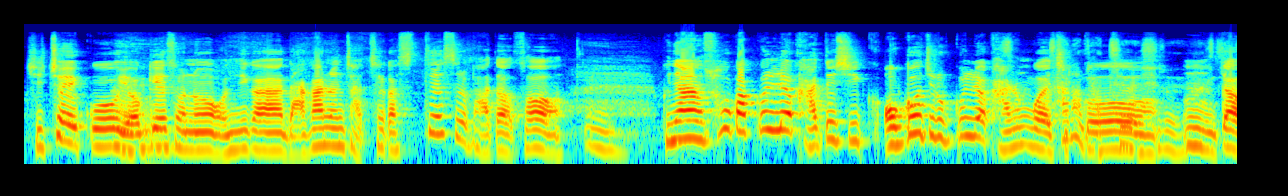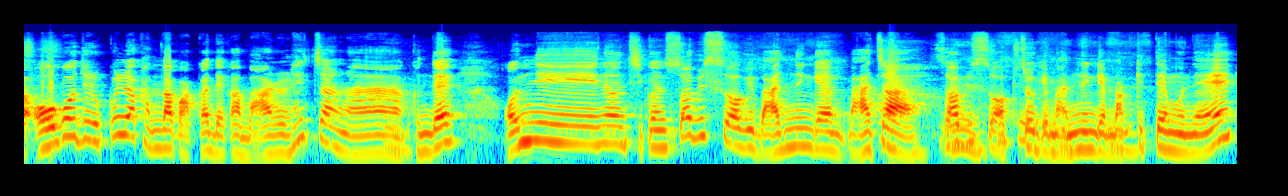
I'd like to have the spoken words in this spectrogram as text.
지쳐 있고 네. 여기에서는 언니가 나가는 자체가 스트레스를 받아서 네. 그냥 소가 끌려가듯이 어거지로 끌려가는 거야 사람 지금. 응, 그러니까 어거지로 끌려간다고 아까 내가 말을 했잖아. 네. 근데 언니는 지금 서비스업이 맞는 게 맞아. 서비스업 솔직히. 쪽에 맞는 게 네. 맞기 때문에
